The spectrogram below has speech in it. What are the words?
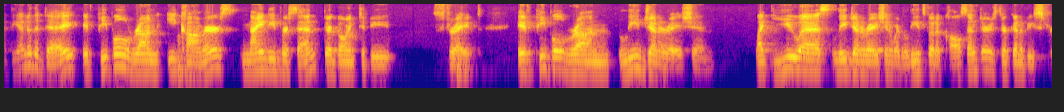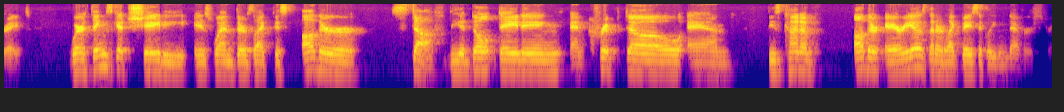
at the end of the day, if people run e-commerce, 90% they're going to be straight. If people run lead generation, like US lead generation where the leads go to call centers, they're going to be straight. Where things get shady is when there's like this other stuff, the adult dating and crypto and these kind of other areas that are like basically never straight.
